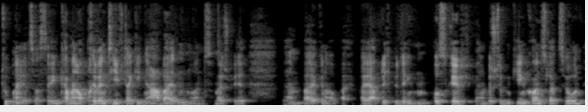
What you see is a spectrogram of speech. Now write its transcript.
tut man jetzt was dagegen? Kann man auch präventiv dagegen arbeiten und zum Beispiel ähm, bei, genau, bei, bei erblich bedingtem Brustkrebs, bei einer bestimmten Genkonstellation,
